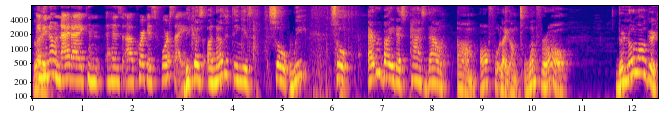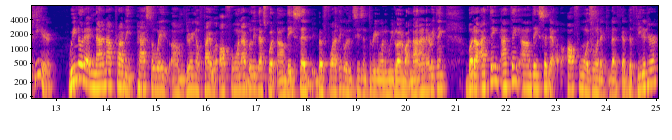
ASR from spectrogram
Like and you know, Nighteye can his uh, quirk is foresight. because another thing is so we so everybody that's passed down um all for like um one for all they're no longer here we know that nana probably passed away um during a fight with all for one i believe that's what um they said before i think it was in season three when we learned about nana and everything but uh, i think i think um they said that one was the one that, that, that defeated her.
